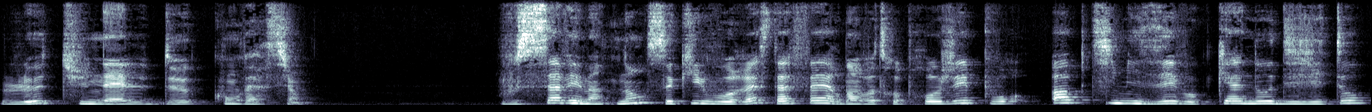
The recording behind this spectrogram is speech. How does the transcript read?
le tunnel de conversion. Vous savez maintenant ce qu'il vous reste à faire dans votre projet pour optimiser vos canaux digitaux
